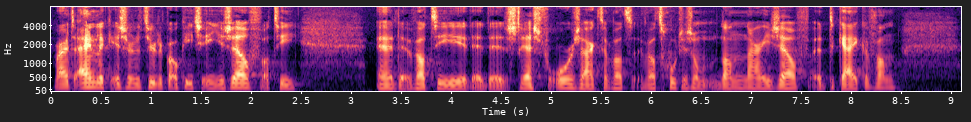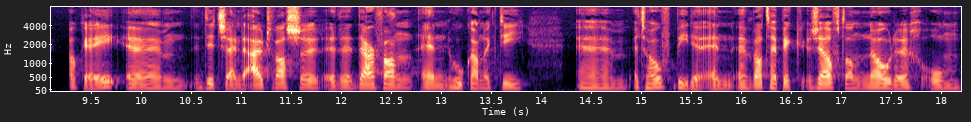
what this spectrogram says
Maar uiteindelijk is er natuurlijk ook iets in jezelf wat die, de, wat die de, stress veroorzaakt. En wat, wat goed is om dan naar jezelf uh, te kijken van... Oké, um, dit zijn de uitwassen de, daarvan en hoe kan ik die um, het hoofd bieden? En wat heb ik zelf dan nodig om...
